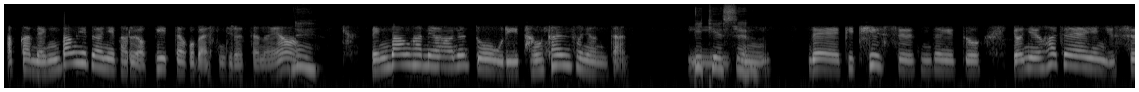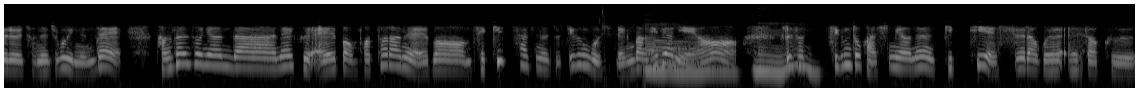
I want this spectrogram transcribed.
아까 맹방해변이 바로 옆에 있다고 말씀드렸잖아요. 네. 맹방하면은 또 우리 방탄소년단 BTS 네, BTS 굉장히 또 연일 화제인 뉴스를 전해주고 있는데 방탄소년단의 그 앨범 버터라는 앨범 재킷 사진을 또 찍은 곳이 냉방 아, 해변이에요. 아, 네. 그래서 지금도 가시면은 BTS라고 해서 그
